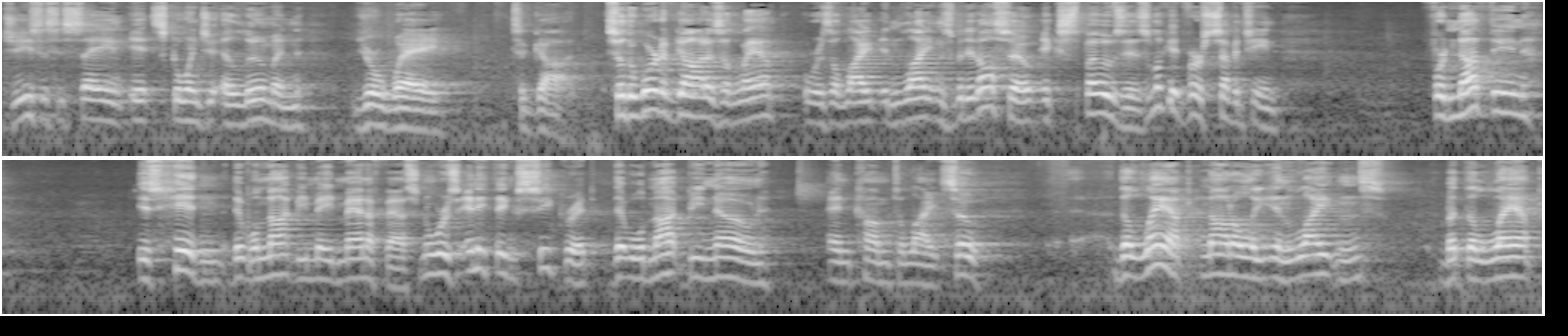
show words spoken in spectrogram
Jesus is saying it's going to illumine your way to God. So the Word of God is a lamp or is a light enlightens, but it also exposes. Look at verse 17. For nothing is hidden that will not be made manifest, nor is anything secret that will not be known and come to light. So the lamp not only enlightens, but the lamp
